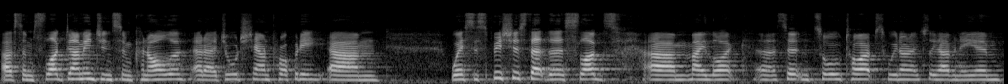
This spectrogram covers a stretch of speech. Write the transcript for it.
of some slug damage in some canola at our Georgetown property. Um, we're suspicious that the slugs um, may like uh, certain soil types. We don't actually have an EM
